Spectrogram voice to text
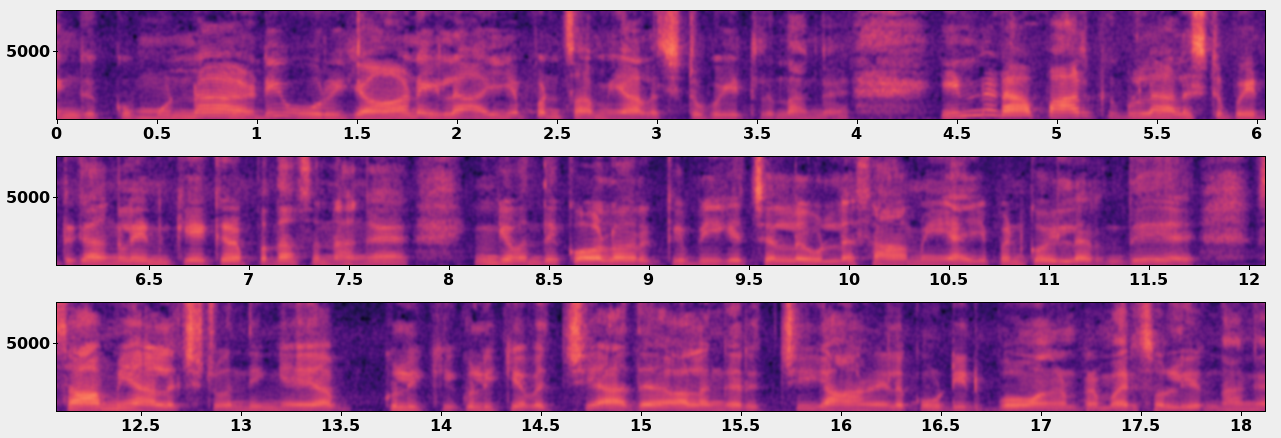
எங்களுக்கு முன்னாடி ஒரு யானையில் ஐயப்பன் சாமியை அழைச்சிட்டு போயிட்டு இருந்தாங்க. என்னடா பார்க்குக்குள்ளே அழைச்சிட்டு போயிட்டுருக்காங்களேன்னு கேட்குறப்ப தான் சொன்னாங்க. இங்கே வந்து குளம் இருக்குது பிஹெச்எல்ல உள்ள சாமி ஐயப்பன் கோயில்ல இருந்து சாமியை அழைச்சிட்டு வந்து இங்கே குளிக்க குளிக்க வச்சு அதை அலங்கரித்து யானையில் கூட்டிகிட்டு போவாங்கன்ற மாதிரி சொல்லியிருந்தாங்க.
